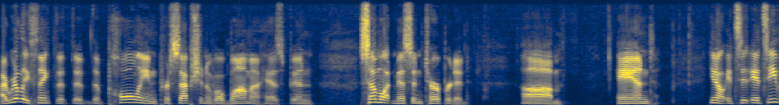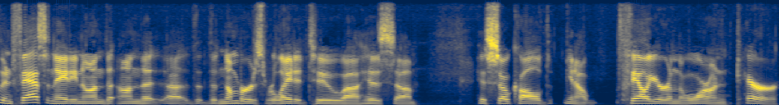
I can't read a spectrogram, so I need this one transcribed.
I really think that the, the polling perception of Obama has been somewhat misinterpreted. Um, and you know, it's it's even fascinating on the on the uh, the, the, numbers related to uh, his um, his so-called you know failure in the war on terror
